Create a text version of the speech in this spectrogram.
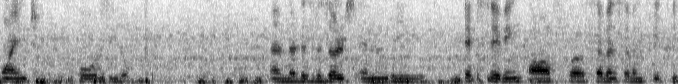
point four zero and that is results in the tax saving of uh, 7733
